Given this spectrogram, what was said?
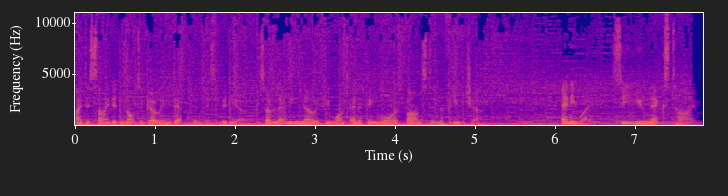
I decided not to go in depth in this video, so let me know if you want anything more advanced in the future. Anyway, see you next time.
